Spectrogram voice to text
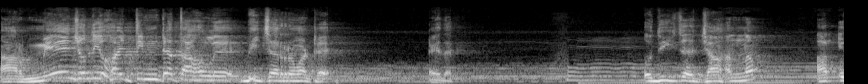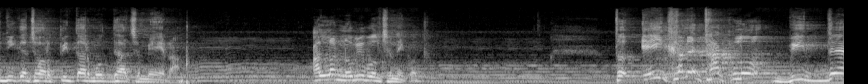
আর মেয়ে যদি হয় তিনটা, তাহলে বিচারের মাঠে, এই দেখ ওদিকে জাহান্নাম, আর এদিকে ওর পিতার মধ্যে আছে মেয়েরা। আল্লাহ নবী বলছেন এই কথা। তো এইখানে থাকল বিদ্যা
